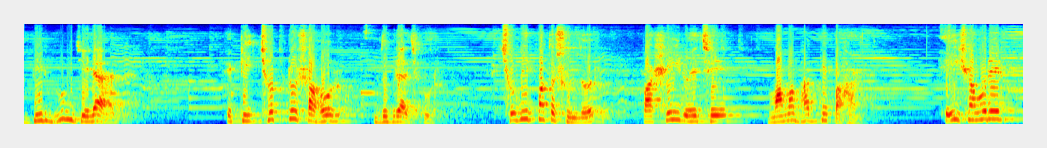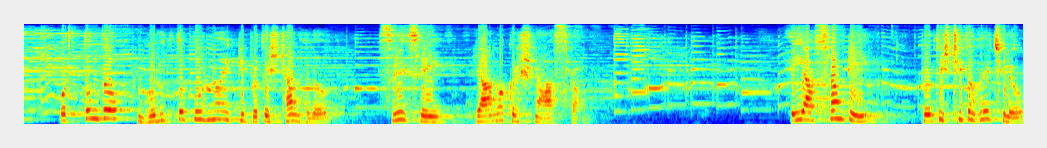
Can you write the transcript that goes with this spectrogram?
বীরভূম জেলার একটি ছোট্ট শহর দুবরাজপুর। ছবির মতো সুন্দর, পাশেই রয়েছে মামা ভাগ্নে পাহাড়। এই শহরের অত্যন্ত গুরুত্বপূর্ণ একটি প্রতিষ্ঠান হল শ্রী শ্রী রামকৃষ্ণ আশ্রম। এই আশ্রমটি প্রতিষ্ঠিত হয়েছিল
